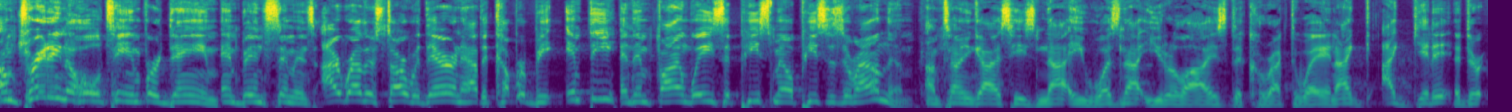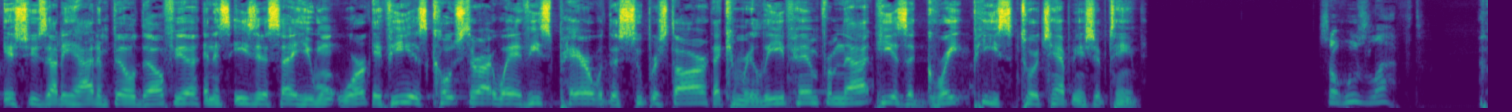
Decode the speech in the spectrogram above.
I'm trading the whole team for Dame and Ben Simmons. I'd rather start with there and have the cupboard be empty and then find ways to piecemeal pieces around them. I'm telling you guys, he's not, he was not utilized the correct way. And I, I get it that there are issues that he had in Philadelphia, and it's easy to say he won't work. If he is coached the right way, if he's paired with a superstar that can relieve him from that, he is a great piece to a championship team. So who's left?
